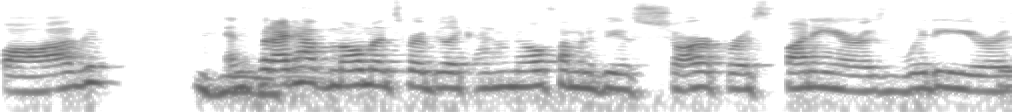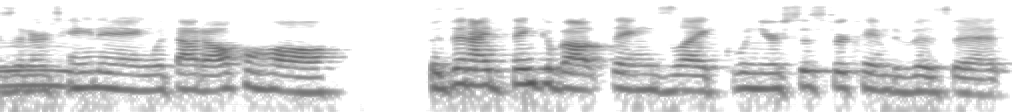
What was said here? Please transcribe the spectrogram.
fog mm-hmm. and but i'd have moments where i'd be like i don't know if i'm going to be as sharp or as funny or as witty or as mm-hmm. entertaining without alcohol but then i'd think about things like when your sister came to visit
